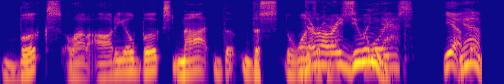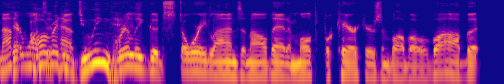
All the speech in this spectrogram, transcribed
books, a lot of audio books, not the the, the ones They're already doing stories. that. Yeah, Yeah, but not they're the ones already that have doing that. really good storylines and all that, and multiple characters and blah blah blah blah. But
